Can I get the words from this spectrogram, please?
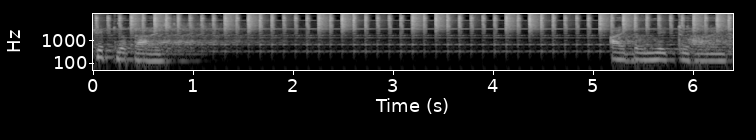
hypnotized. I don't need to hide.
